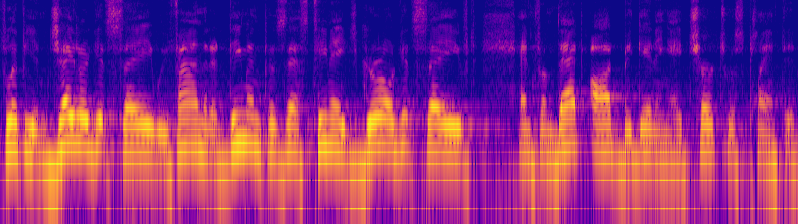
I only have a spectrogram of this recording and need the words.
Philippian jailer gets saved. We find that a demon possessed teenage girl gets saved. And from that odd beginning, a church was planted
